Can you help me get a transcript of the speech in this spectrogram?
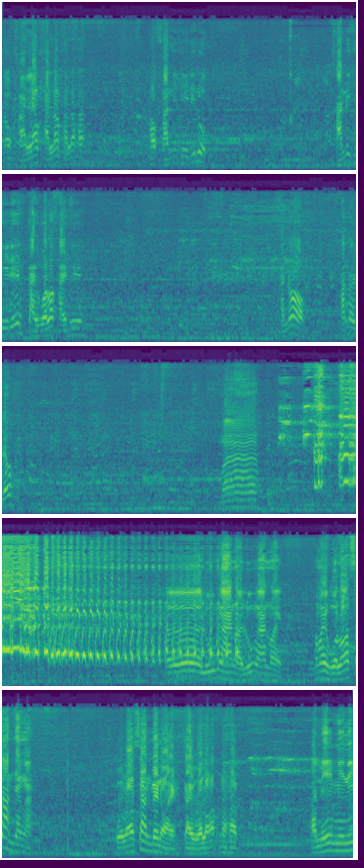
เอาขันแล้วขันแล้วขันแล้วครับเอาขันอีกทีดิลูกขันอีกทีดิไก่หัวเราะไข่ทีขันออกขันหน่อยเร็วมา เออ รู้งานหน่อย รู้งานหน่อยทำไมหัวเราะสั้นยังอะ หัวเราะสั้นไปหน่อย ไก่หัวเราะนะครับ อันนี้มินิ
